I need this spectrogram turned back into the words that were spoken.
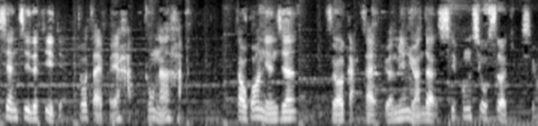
献祭的地点多在北海、中南海。道光年间，则改在圆明园的西风秀色举行；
